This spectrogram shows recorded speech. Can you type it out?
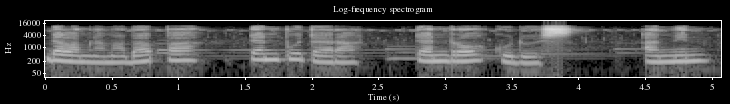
Dalam nama Bapa dan Putera dan Roh Kudus. Amin.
